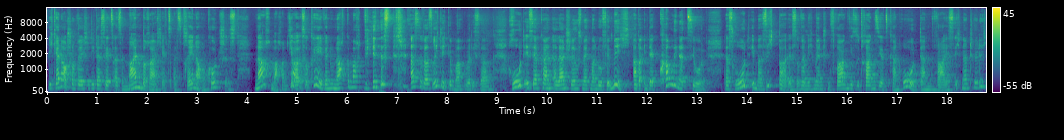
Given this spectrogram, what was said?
Ich kenne auch schon welche, die das jetzt also in meinem Bereich jetzt als Trainer und Coaches nachmachen. Ja, ist okay. Wenn du nachgemacht wirst, hast du was richtig gemacht, würde ich sagen. Rot ist ja kein Alleinstellungsmerkmal nur für mich, aber in der Kombination, dass Rot immer sichtbar ist und wenn mich Menschen fragen, wieso tragen sie jetzt kein Rot, dann weiß ich natürlich,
